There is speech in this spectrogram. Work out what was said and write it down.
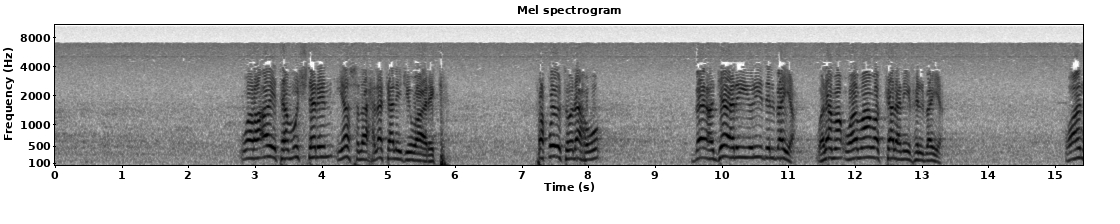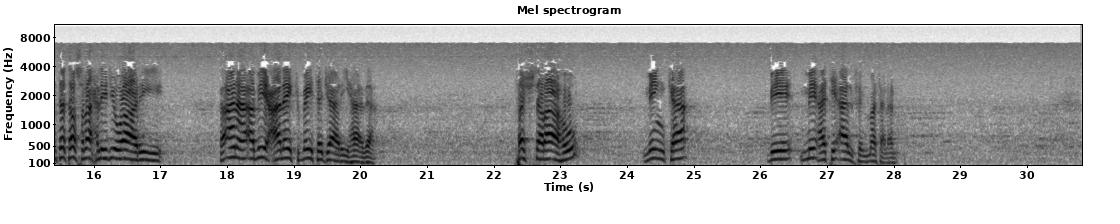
ورأيت مشتر يصلح لك لجوارك. فقلت له جاري يريد البيع ولما وما وكلني في البيع. وأنت تصلح لجواري فأنا أبيع عليك بيت جاري هذا. فاشتراه منك بمئة ألف مثلا.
